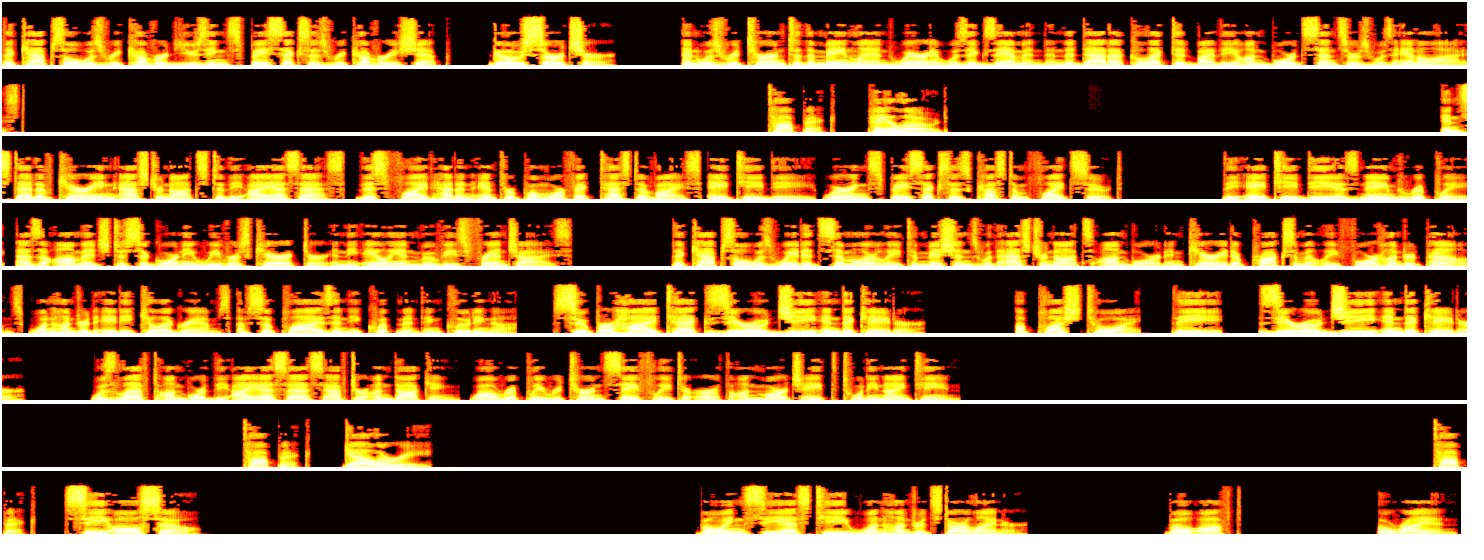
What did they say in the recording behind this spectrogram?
The capsule was recovered using SpaceX's recovery ship, Go Searcher, and was returned to the mainland where it was examined and the data collected by the onboard sensors was analyzed. Topic: Payload Instead of carrying astronauts to the ISS, this flight had an anthropomorphic test device ATD wearing SpaceX's custom flight suit. The ATD is named Ripley, as a homage to Sigourney Weaver's character in the Alien movies franchise. The capsule was weighted similarly to missions with astronauts on board and carried approximately 400 pounds 180 kilograms of supplies and equipment including a super high-tech zero-G indicator a plush toy. The zero-G indicator was left on board the ISS after undocking, while Ripley returned safely to Earth on March 8, 2019. Topic Gallery Topic See also Boeing CST-100 Starliner. Boe-OFT. Orion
